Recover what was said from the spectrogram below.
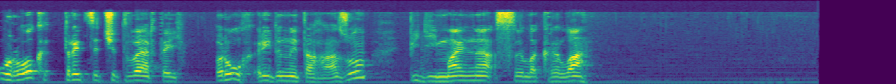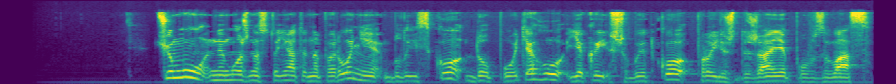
Урок 34. Рух рідини та газу. Підіймальна сила крила. Чому не можна стояти на пероні близько до потягу, який швидко проїжджає повз вас?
